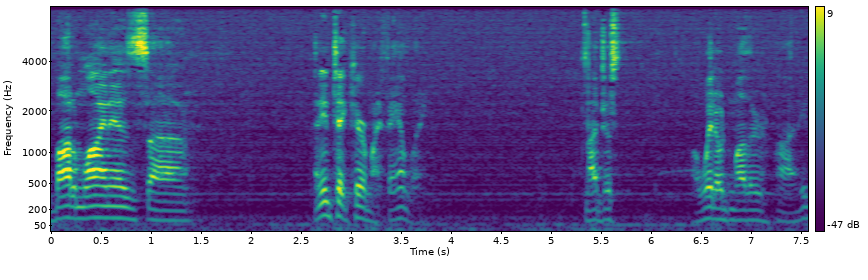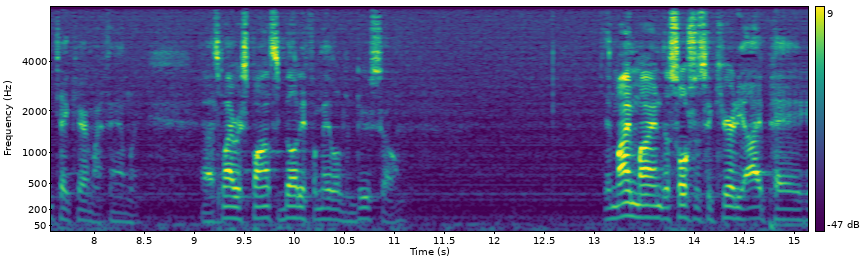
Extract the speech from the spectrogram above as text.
the bottom line is uh, I need to take care of my family, not just a widowed mother. Uh, I need to take care of my family. Uh, it's my responsibility if I'm able to do so. In my mind, the Social Security I pay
